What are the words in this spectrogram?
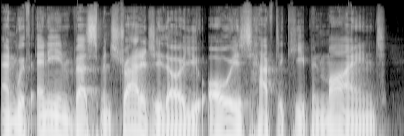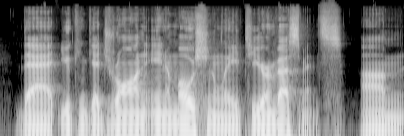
And with any investment strategy, though, you always have to keep in mind that you can get drawn in emotionally to your investments. Um,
